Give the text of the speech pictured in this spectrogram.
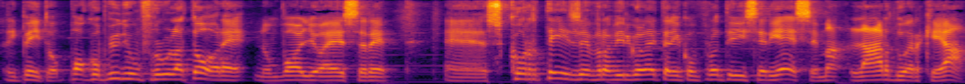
ripeto, poco più di un frullatore, non voglio essere eh, scortese, fra virgolette, nei confronti di Serie S, ma l'hardware che ha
